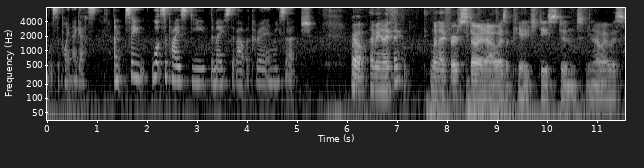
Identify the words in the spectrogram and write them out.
what's the point I guess. Um, so what surprised you the most about a career in research? Well, I mean, I think when I first started out as a PhD student, you know, I was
